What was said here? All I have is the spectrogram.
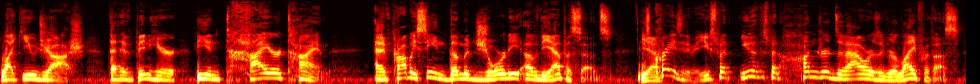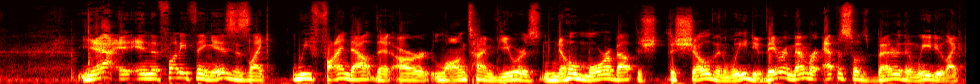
like you, Josh, that have been here the entire time and have probably seen the majority of the episodes. It's Yeah. crazy to me. You spent you have spent hundreds of hours of your life with us. Yeah, and, and the funny thing is, is like we find out that our longtime viewers know more about the, sh- the show than we do. They remember episodes better than we do. Like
